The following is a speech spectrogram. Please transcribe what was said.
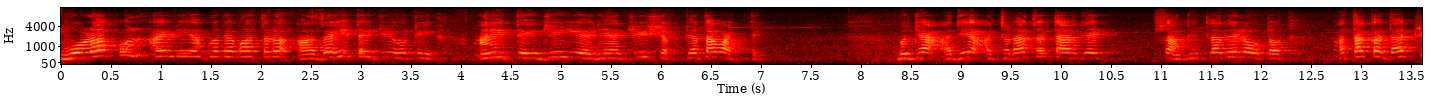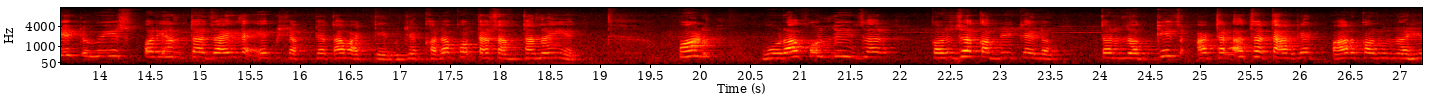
वोडाफोन आयडियामध्ये मात्र आजही तेजी होती आणि तेजी येण्याची शक्यता वाटते. म्हणजे आधी अठराचं टार्गेट सांगितलं गेलं होतं. आता कदाचित वीसपर्यंत जाईल एक शक्यता वाटते. म्हणजे खरं खोटं सांगता नाही आहे पण वोडाफोननी जर कर्ज कमी केलं तर नक्कीच अठराचं टार्गेट पार करूनही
